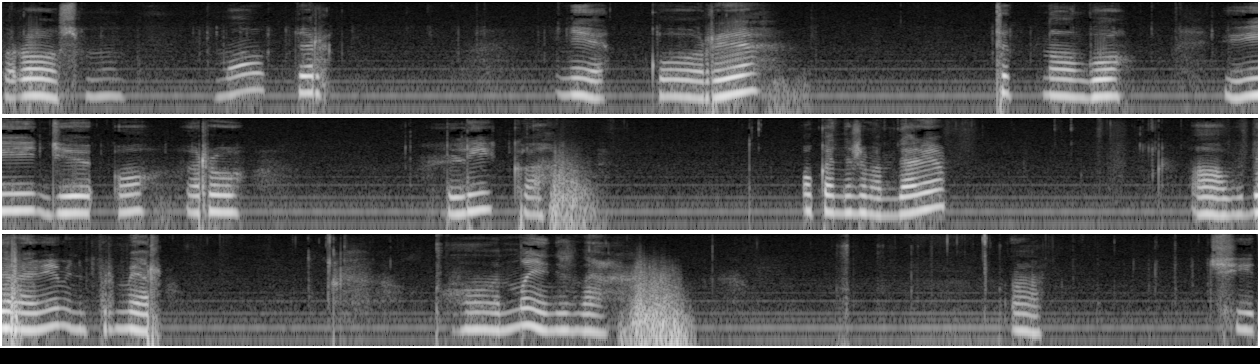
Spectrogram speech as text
просмотр некорректного видеоролика. Окей, нажимаем далее. А, выбираем имя, например, ну, я не знаю. А. Чит.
